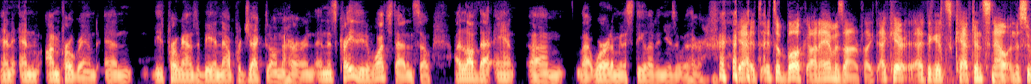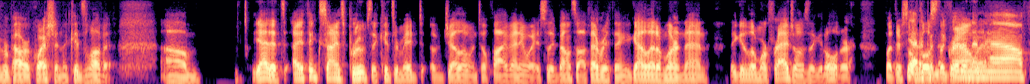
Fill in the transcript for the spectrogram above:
and and I'm programmed and these programs are being now projected onto her and, and it's crazy to watch that and so i love that ant um that word i'm going to steal it and use it with her. Yeah it's, it's a book on amazon like i care i think it's captain snout and the superpower question the kids love it. Um yeah that's i think science proves that kids are made of jello until five anyway so they bounce off everything you got to let them learn then they get a little more fragile as they get older but they're so yeah, close to the ground in their mouth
